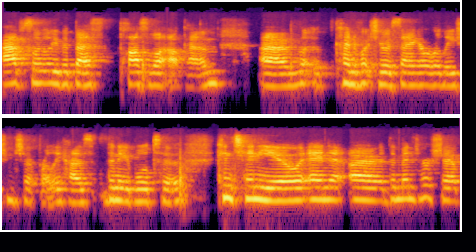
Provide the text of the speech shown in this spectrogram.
absolutely the best possible outcome. Um, kind of what she was saying, our relationship really has been able to continue. And uh, the mentorship,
